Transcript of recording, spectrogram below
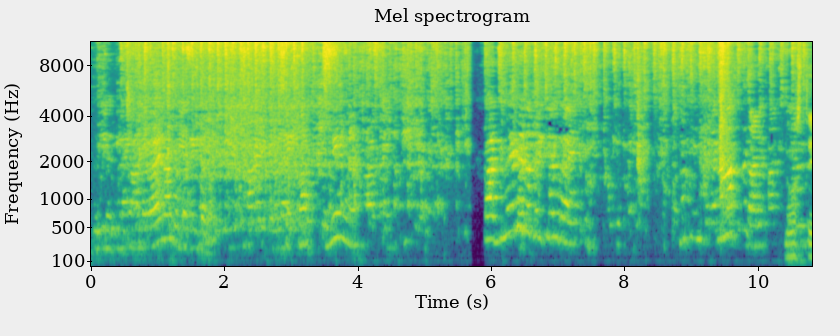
तो ये निशान लगाए ना तो कटिंग करो नहीं है काटने में तो फिर चल रहा है नमस्ते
